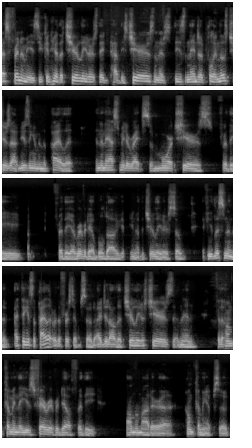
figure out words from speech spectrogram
Best Frenemies, you can hear the cheerleaders. They have these cheers, and there's these, and they ended up pulling those cheers out and using them in the pilot. And then they asked me to write some more cheers for the for the uh, Riverdale Bulldog, you know, the cheerleaders. So if you listen in the, I think it's the pilot or the first episode. I did all the cheerleaders cheers, and then for the homecoming, they used Fair Riverdale for the alma mater uh, homecoming episode,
